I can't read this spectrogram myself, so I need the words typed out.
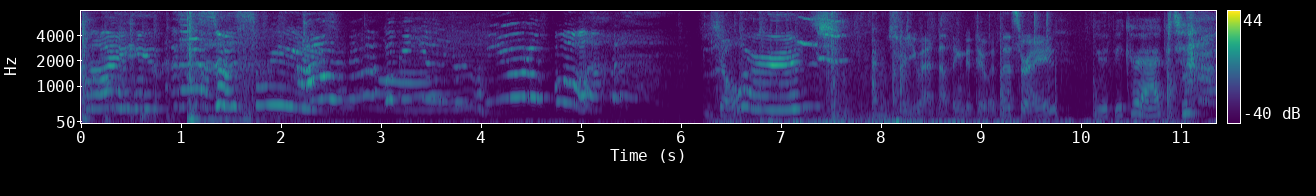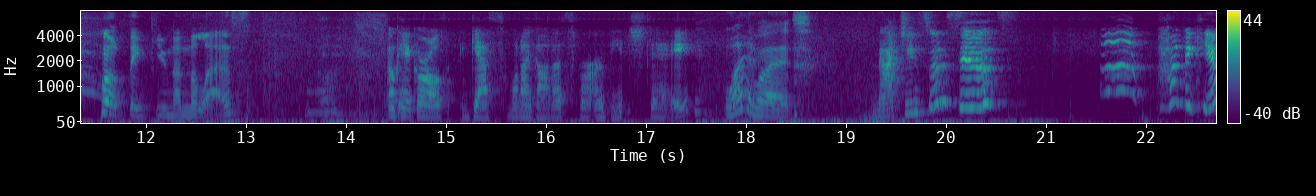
Guys, this is so sweet. Oh no! Look at you. You're beautiful. George! I'm sure you had nothing to do with this, right? You would be correct. Well, thank you nonetheless. Okay, girls, guess what I got us for our beach day? What? what? Matching swimsuits. Ah, aren't they cute?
